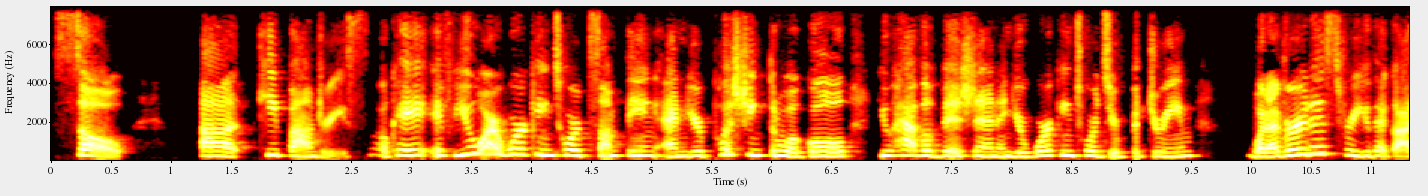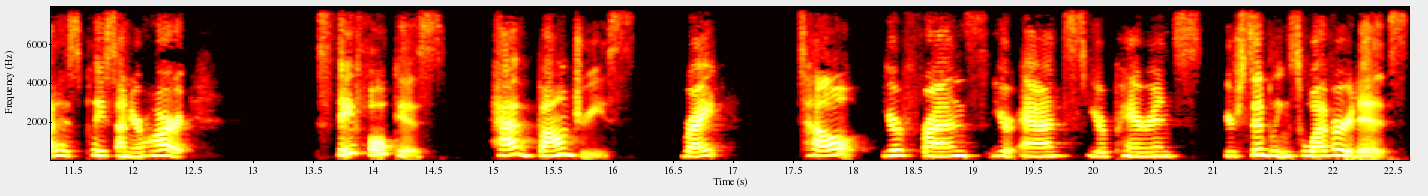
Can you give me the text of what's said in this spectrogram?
So uh, keep boundaries. Okay. If you are working towards something and you're pushing through a goal, you have a vision and you're working towards your big dream, whatever it is for you that God has placed on your heart stay focused, have boundaries, right? Tell your friends, your aunts, your parents, your siblings, whoever it is,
